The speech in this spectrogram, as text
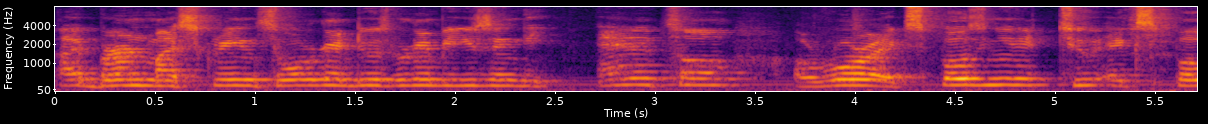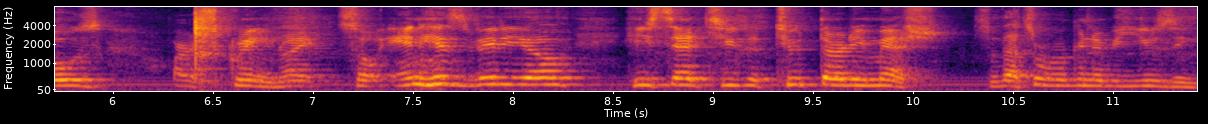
I burned my screen. So what we're going to do is we're going to be using the Anatol Aurora exposing unit to expose our screen, right? So in his video, he said to use a 230 mesh. So that's what we're to be using,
